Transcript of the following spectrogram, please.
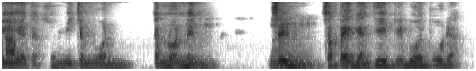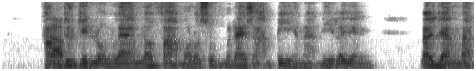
มีครับอะแต่คงมีจำนวนจำนวนหนึ่งอืมซึ่งสเปคอย่างที่พี่บวยพูดอะครับทำธุรกิจโรงแรมแล้วฝ่ามรสุมมาได้สามปีขนาดนี้แล้วยังแล้วยังแบบ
